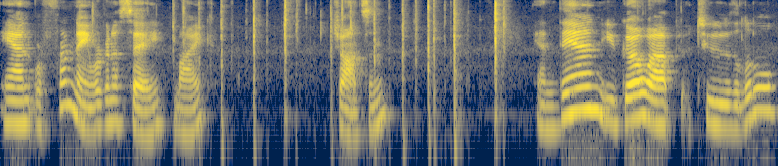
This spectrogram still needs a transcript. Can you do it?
And we're from name, we're going to say Mike Johnson. And then you go up to the little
